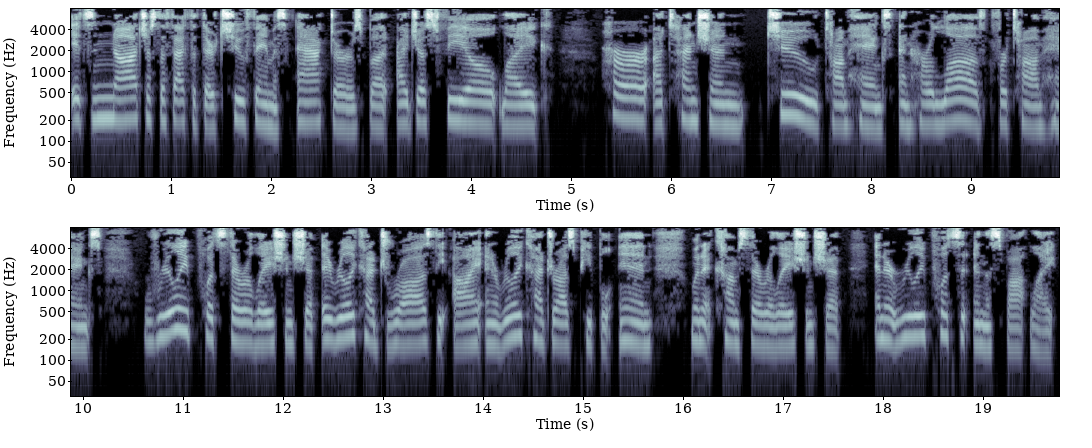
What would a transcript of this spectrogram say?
it's not just the fact that they're two famous actors, but I just feel like her attention to Tom Hanks and her love for Tom Hanks really puts their relationship, it really kind of draws the eye and it really kind of draws people in when it comes to their relationship. And it really puts it in the spotlight.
